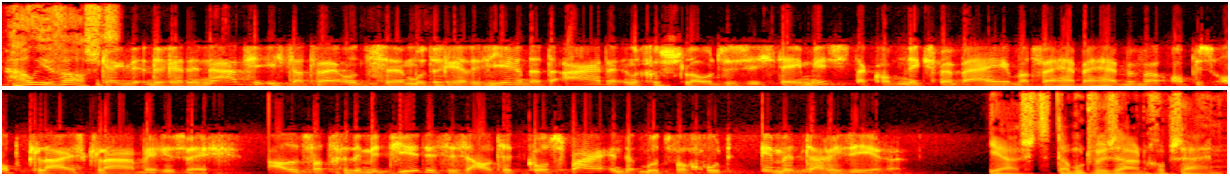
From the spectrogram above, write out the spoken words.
Hou je vast. Kijk, de, de redenatie is dat wij ons uh, moeten realiseren dat de aarde een gesloten systeem is. Daar komt niks meer bij. Wat we hebben, hebben we. Op is op, klaar is klaar, weg is weg. Alles wat gelimiteerd is, is altijd kostbaar en dat moeten we goed inventariseren. Juist, daar moeten we zuinig op zijn.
